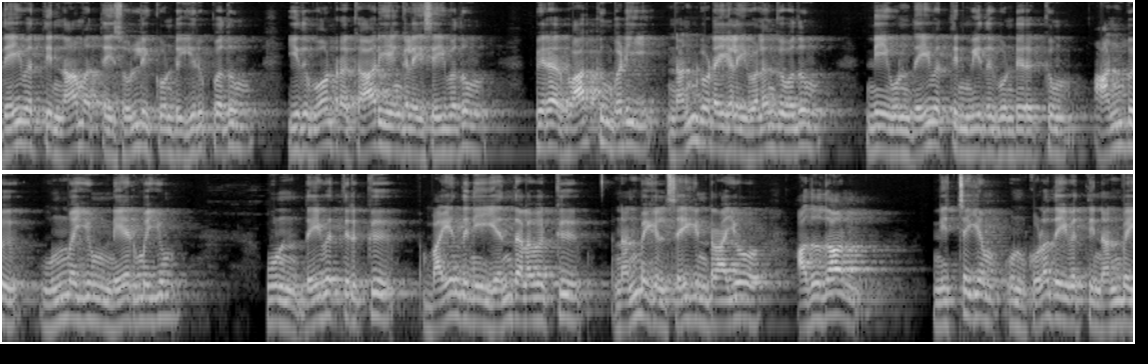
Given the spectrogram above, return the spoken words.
தெய்வத்தின் நாமத்தை சொல்லிக்கொண்டு இருப்பதும் இது போன்ற காரியங்களை செய்வதும் பிறர் பார்க்கும்படி நன்கொடைகளை வழங்குவதும் நீ உன் தெய்வத்தின் மீது கொண்டிருக்கும் அன்பு உண்மையும் நேர்மையும் உன் தெய்வத்திற்கு பயந்து நீ எந்த அளவிற்கு நன்மைகள் செய்கின்றாயோ அதுதான் நிச்சயம் உன் குலதெய்வத்தின் அன்பை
